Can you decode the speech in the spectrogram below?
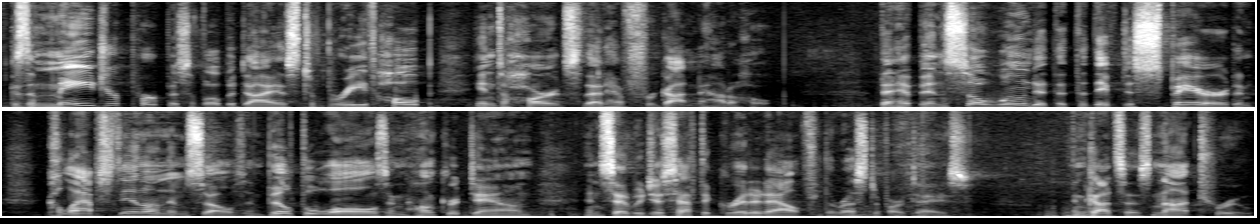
Because the major purpose of Obadiah is to breathe hope into hearts that have forgotten how to hope, that have been so wounded that, that they've despaired and collapsed in on themselves and built the walls and hunkered down and said, we just have to grit it out for the rest of our days. And God says, not true.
